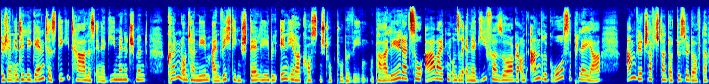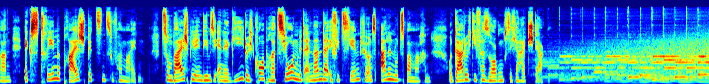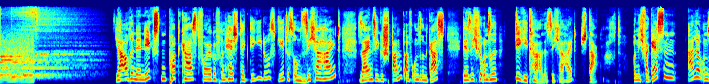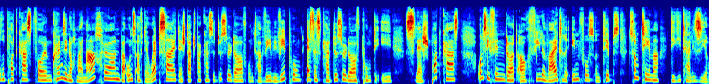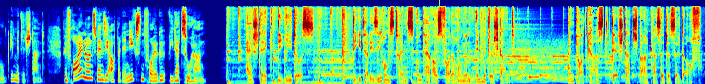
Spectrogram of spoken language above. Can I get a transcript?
Durch ein intelligentes digitales Energiemanagement können Unternehmen einen wichtigen Stellhebel in ihrer Kostenstruktur bewegen. Und parallel dazu arbeiten unsere Energieversorger und andere große Player am Wirtschaftsstandort Düsseldorf daran, extreme Preisspitzen zu vermeiden. Zum Beispiel, indem sie Energie durch Kooperation miteinander effizient für uns alle nutzbar machen und dadurch die Versorgungssicherheit stärken. Ja, auch in der nächsten Podcast-Folge von Hashtag Digidus geht es um Sicherheit. Seien Sie gespannt auf unseren Gast, der sich für unsere digitale Sicherheit stark macht. Und nicht vergessen, alle unsere Podcast-Folgen können Sie nochmal nachhören bei uns auf der Website der Stadtsparkasse Düsseldorf unter www.sskdüsseldorf.de slash podcast und Sie finden dort auch viele weitere Infos und Tipps zum Thema Digitalisierung im Mittelstand. Wir freuen uns, wenn Sie auch bei der nächsten Folge wieder zuhören. Hashtag Digidus. Digitalisierungstrends und Herausforderungen im Mittelstand. Ein Podcast der Stadtsparkasse Düsseldorf.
